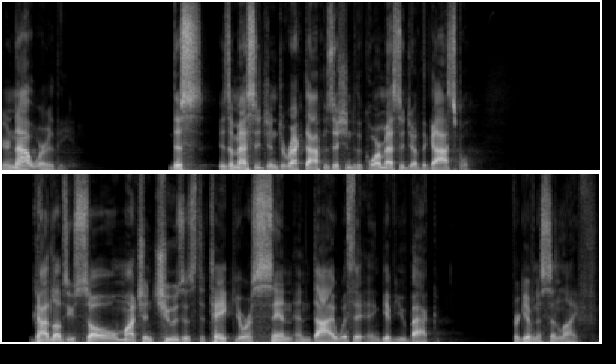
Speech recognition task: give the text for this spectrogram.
You're not worthy. This is a message in direct opposition to the core message of the gospel. God loves you so much and chooses to take your sin and die with it and give you back forgiveness and life.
